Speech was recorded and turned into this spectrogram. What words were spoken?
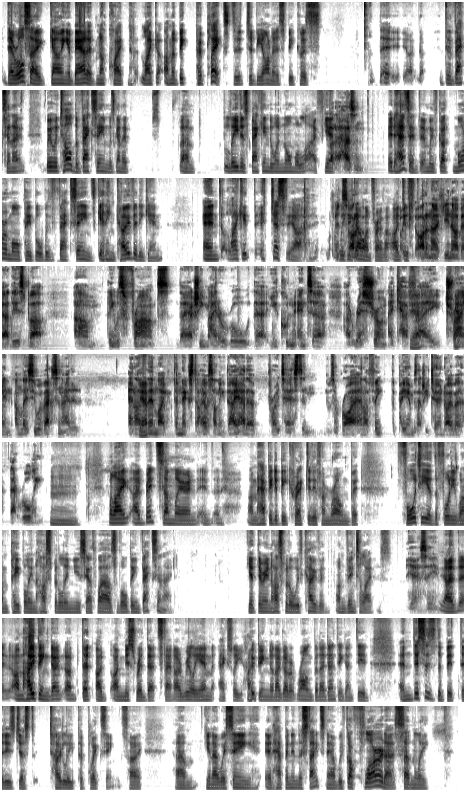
they're also going about it not quite like I'm a bit perplexed to, to be honest because the, the vaccine we were told the vaccine was going to um, lead us back into a normal life. Yeah, but it hasn't. It hasn't, and we've got more and more people with vaccines getting COVID again, and like it, it just yeah, we It's- could go on forever. I just I don't know if you know about this, but um, I think it was France. They actually made a rule that you couldn't enter a restaurant, a cafe, train unless you were vaccinated. And, I, Yeah. and then, like the next day or something, they had a protest and was a riot. And I think the PM has actually turned over that ruling. Mm. Well, I, I read somewhere, and, and I'm happy to be corrected if I'm wrong, but 40 of the 41 people in hospital in New South Wales have all been vaccinated. Yet they're in hospital with COVID on ventilators. Yeah, see. Uh, I'm hoping that, um, that I, I misread that stat. I really am actually hoping that I got it wrong, but I don't think I did. And this is the bit that is just totally perplexing. So, um, you know, we're seeing it happen in the States now. We've got Florida suddenly.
